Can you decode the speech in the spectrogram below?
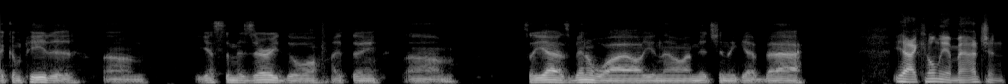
I competed um, against the Missouri duel. I think. Um, so yeah, it's been a while. You know, I'm itching to get back. Yeah, I can only imagine.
